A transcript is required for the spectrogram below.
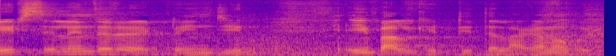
এইট সিলিন্ডারের একটা ইঞ্জিন এই বালঘেটটিতে লাগানো হয়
